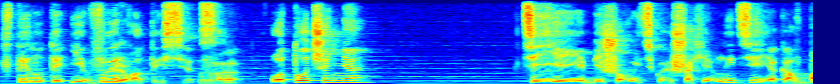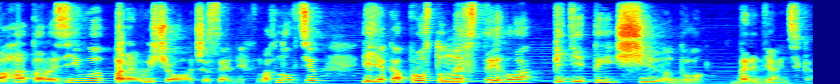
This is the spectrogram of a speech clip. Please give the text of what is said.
встигнути і вирватися з оточення цієї більшовицької шахівниці, яка в багато разів перевищувала чисельних махновців, і яка просто не встигла підійти щільно до Бердянська.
